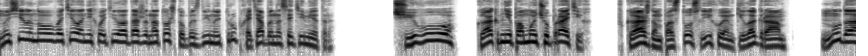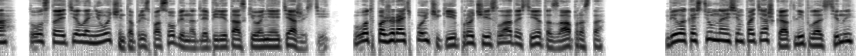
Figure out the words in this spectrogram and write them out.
но силы нового тела не хватило даже на то, чтобы сдвинуть труп хотя бы на сантиметр. Чего? Как мне помочь убрать их? В каждом по сто с лихуем килограмм. Ну да, толстое тело не очень-то приспособлено для перетаскивания тяжестей. Вот пожирать пончики и прочие сладости это запросто. Белокостюмная симпатяшка отлипла от стены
